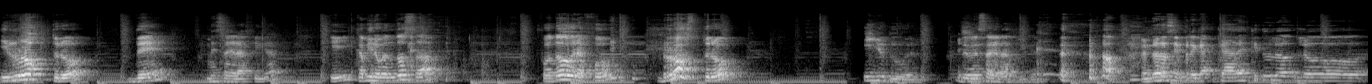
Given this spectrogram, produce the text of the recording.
y rostro de mesa gráfica. Y Camilo Mendoza, fotógrafo, rostro y youtuber de mesa gráfica. Entonces siempre, ca- cada vez que tú lo, lo,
